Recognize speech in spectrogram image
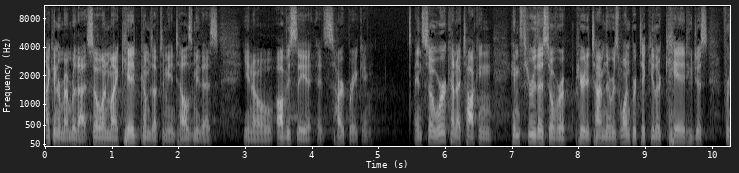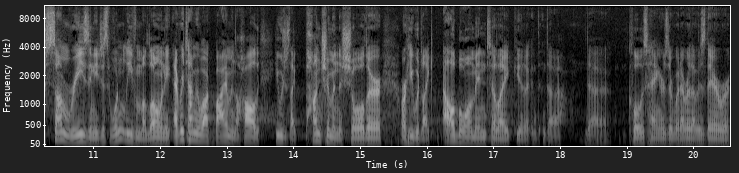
I can remember that. So when my kid comes up to me and tells me this, you know, obviously it, it's heartbreaking. And so we're kind of talking him through this over a period of time. There was one particular kid who just, for some reason, he just wouldn't leave him alone. Every time he walked by him in the hall, he would just like punch him in the shoulder, or he would like elbow him into like you know, the, the clothes hangers or whatever that was there, or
